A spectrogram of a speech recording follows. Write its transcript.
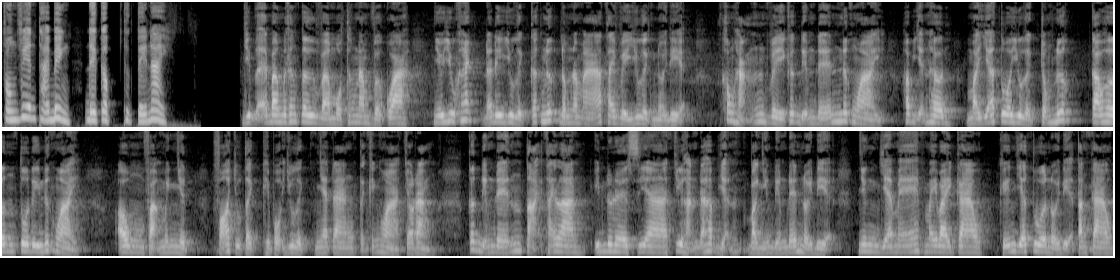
Phóng viên Thái Bình đề cập thực tế này. Dịp lễ 30 tháng 4 và 1 tháng 5 vừa qua, nhiều du khách đã đi du lịch các nước Đông Nam Á thay vì du lịch nội địa. Không hẳn vì các điểm đến nước ngoài hấp dẫn hơn mà giá tour du lịch trong nước cao hơn tour đi nước ngoài. Ông Phạm Minh Nhật, Phó Chủ tịch Hiệp hội Du lịch Nha Trang, tỉnh Khánh Hòa cho rằng các điểm đến tại Thái Lan, Indonesia chưa hẳn đã hấp dẫn bằng những điểm đến nội địa, nhưng giá vé máy bay cao khiến giá tour nội địa tăng cao.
